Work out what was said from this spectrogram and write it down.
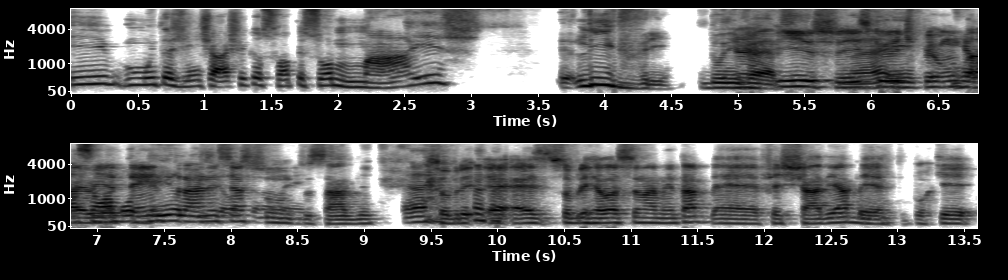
e muita gente acha que eu sou a pessoa mais livre do universo. É, isso, né? isso que eu ia te perguntar. Eu ia até entrar nesse assunto, sabe? É. Sobre, é, é, sobre relacionamento é, fechado e aberto, porque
